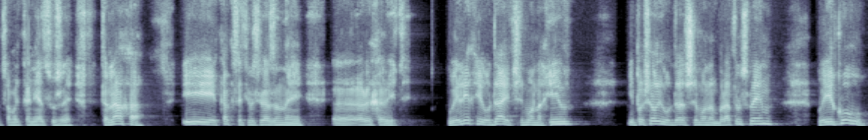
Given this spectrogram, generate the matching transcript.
самый конец уже Танаха, и как с этим связаны э, Рехавиты. Ваилех Иуда и Шимон Ахив, и пошел Иуда с Шимоном братом своим, в Яков,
